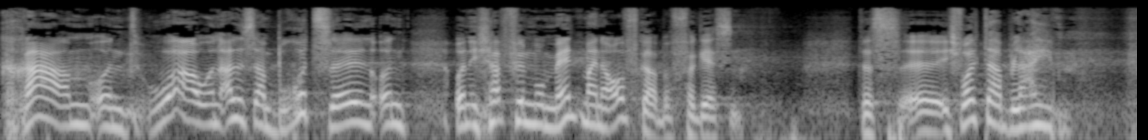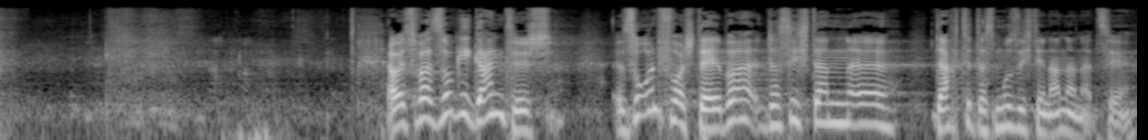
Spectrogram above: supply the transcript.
Kram und wow und alles am Brutzeln und, und ich habe für einen Moment meine Aufgabe vergessen. Das, äh, ich wollte da bleiben. Aber es war so gigantisch, so unvorstellbar, dass ich dann äh, dachte, das muss ich den anderen erzählen.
